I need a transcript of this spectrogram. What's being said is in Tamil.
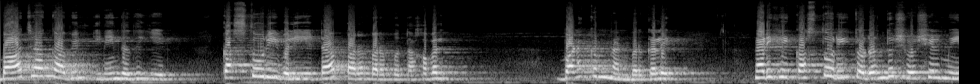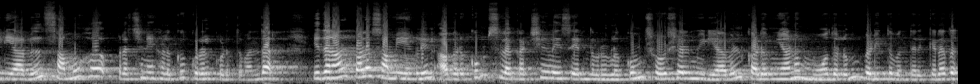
பாஜகவில் இணைந்தது ஏன்? கஸ்தூரி வெளியிட்ட பரபரப்பு தகவல். வணக்கம் நண்பர்களே. நடிகை கஸ்தூரி தொடர்ந்து சோஷியல் மீடியாவில் சமூக பிரச்சனைகளுக்கு குரல் கொடுத்து வந்தார். இதனால் பல சமயங்களில் அவருக்கும் சில கட்சிகளை சேர்ந்தவர்களுக்கும் சோஷியல் மீடியாவில் கடுமையான மோதலும் வெடித்து வந்திருக்கிறது.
